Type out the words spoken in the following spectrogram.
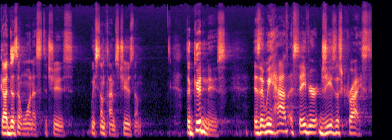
God doesn't want us to choose, we sometimes choose them. The good news is that we have a Savior, Jesus Christ,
